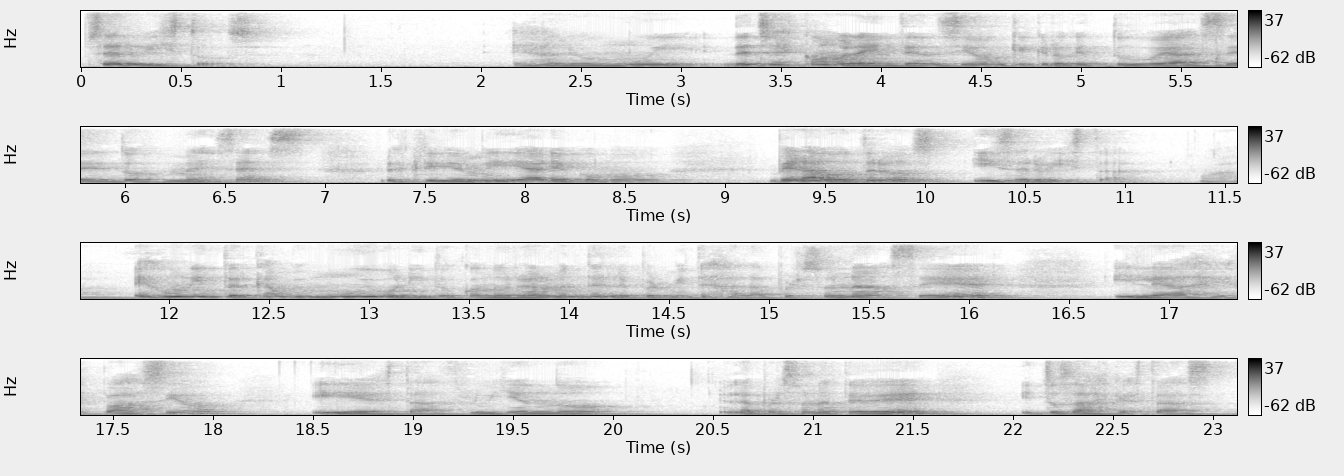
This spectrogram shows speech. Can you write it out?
ser vistos. Es algo muy... De hecho es como la intención que creo que tuve hace dos meses. Lo escribí en mi diario como ver a otros y ser vista. Es un intercambio muy bonito cuando realmente le permites a la persona hacer y le das espacio y está fluyendo, la persona te ve y tú sabes que estás,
